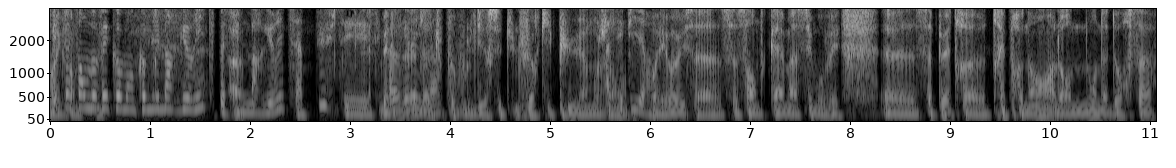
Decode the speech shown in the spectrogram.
Mais ça sent mauvais comment? Comme les marguerites Parce qu'une ah. marguerite, ça pue, c'est pas là, terrible. Là, hein. je peux vous le dire, c'est une fleur qui pue. Hein. Moi, ah, c'est pire. Oui, oui, ça, ça sent quand même assez mauvais. Euh, ça peut être euh, très prenant. Alors nous, on adore ça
